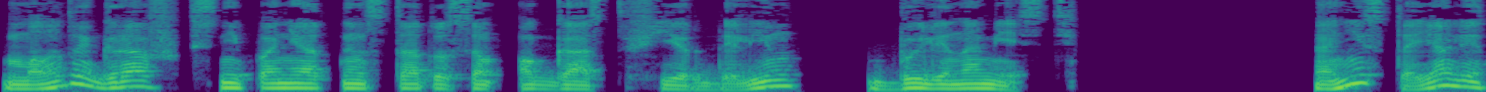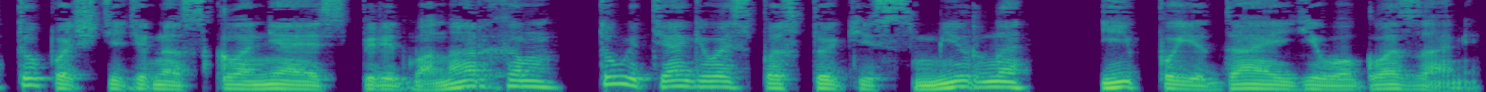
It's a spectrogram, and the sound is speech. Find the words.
молодой граф с непонятным статусом Огаст Фьерделин были на месте. Они стояли, то почтительно склоняясь перед монархом, то вытягиваясь по стойке смирно и поедая его глазами.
